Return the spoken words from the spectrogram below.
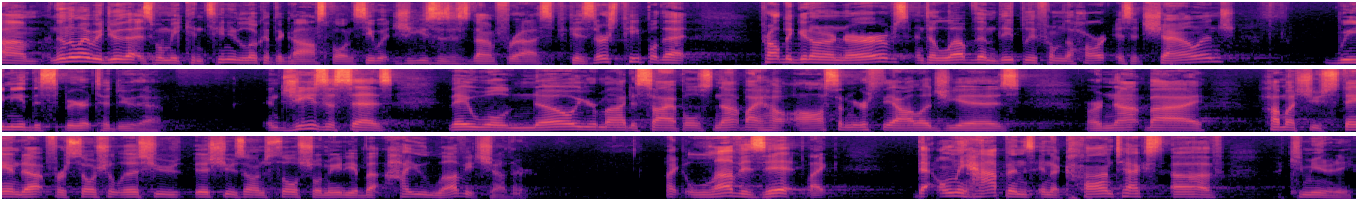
Um, and then the way we do that is when we continue to look at the gospel and see what Jesus has done for us. Because there's people that probably get on our nerves, and to love them deeply from the heart is a challenge. We need the Spirit to do that. And Jesus says, They will know you're my disciples, not by how awesome your theology is, or not by how much you stand up for social issues, issues on social media, but how you love each other. Like, love is it. Like, that only happens in a context of community.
